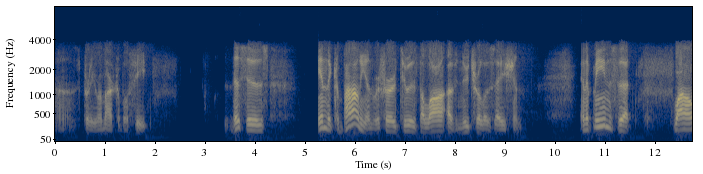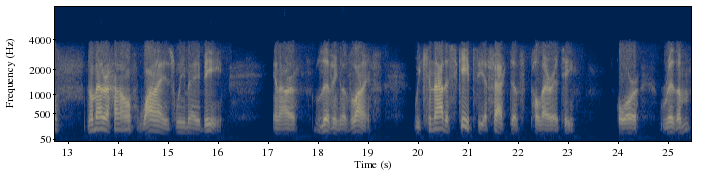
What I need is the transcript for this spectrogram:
Uh, it's a pretty remarkable feat. This is in the Kybalion referred to as the law of neutralization. And it means that while no matter how wise we may be in our living of life, we cannot escape the effect of polarity or rhythm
